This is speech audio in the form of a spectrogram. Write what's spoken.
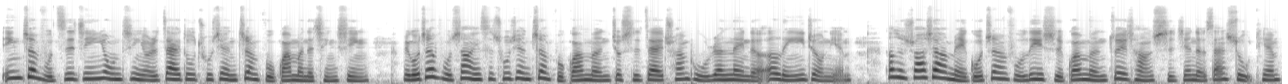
因政府资金用尽而再度出现政府关门的情形。美国政府上一次出现政府关门，就是在川普任内的二零一九年，当时刷下美国政府历史关门最长时间的三十五天，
